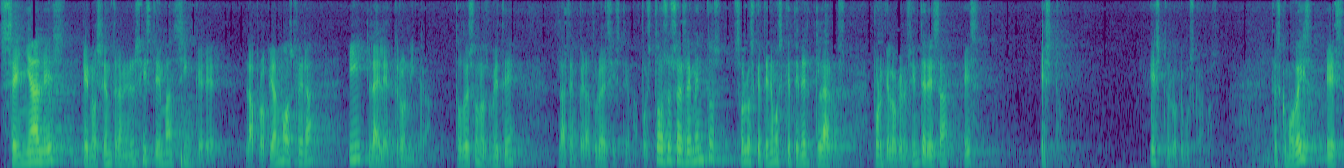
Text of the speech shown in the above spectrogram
señales que nos entran en el sistema sin querer, la propia atmósfera y la electrónica. Todo eso nos mete la temperatura del sistema. Pues todos esos elementos son los que tenemos que tener claros, porque lo que nos interesa es esto. Esto es lo que buscamos. Entonces, como veis, es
